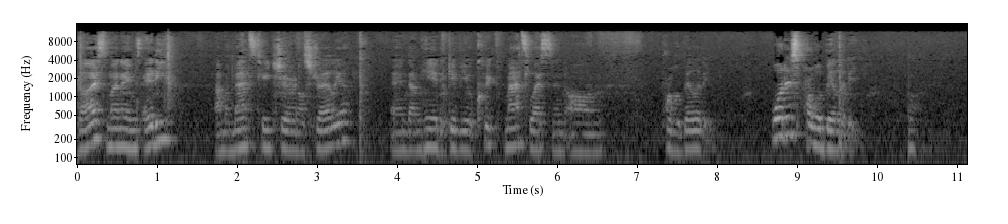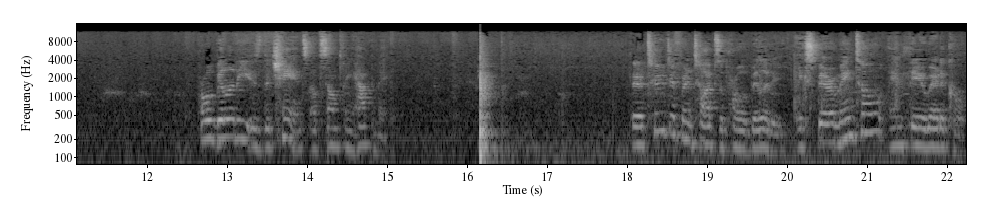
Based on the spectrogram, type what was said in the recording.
guys, my name's Eddie. I'm a maths teacher in Australia and I'm here to give you a quick maths lesson on probability. What is probability? Probability is the chance of something happening. There are two different types of probability, experimental and theoretical.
